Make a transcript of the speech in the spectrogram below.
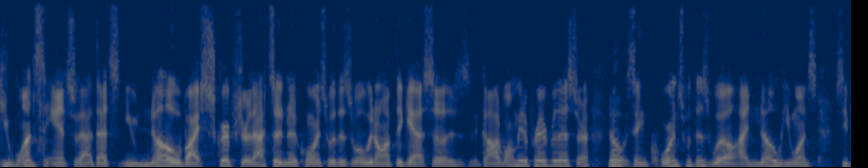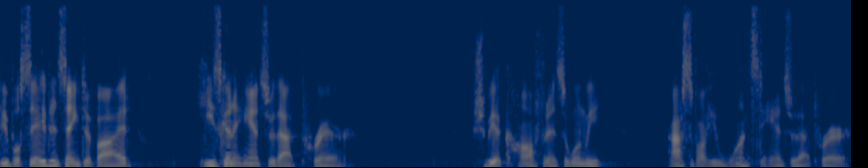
he wants to answer that. That's you know by Scripture. That's in accordance with His will. We don't have to guess. Uh, so does God want me to pray for this? Or no, it's in accordance with His will. I know He wants to see people saved and sanctified. He's going to answer that prayer. There should be a confidence that when we ask the Father, He wants to answer that prayer.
